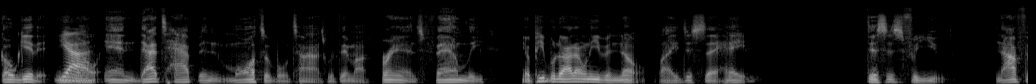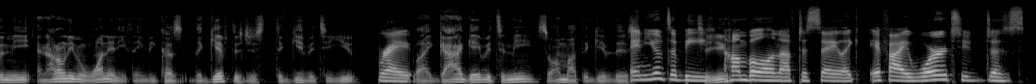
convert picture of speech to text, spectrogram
Go get it. You Yeah. know, and that's happened multiple times within my friends, family, you know, people that I don't even know. Like just say, hey, this is for you, not for me, and I don't even want anything because the gift is just to give it to you. right Like God gave it to me, so I'm about to give this. And you have to be you. humble enough to say, like, if I were to just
